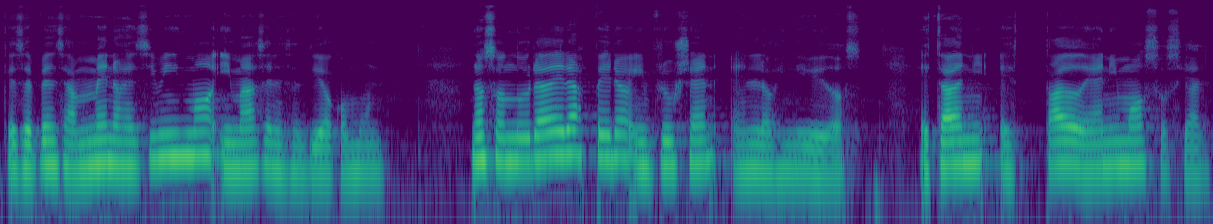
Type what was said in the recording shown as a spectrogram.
que se piensan menos en sí mismo y más en el sentido común. No son duraderas, pero influyen en los individuos. Estado de ánimo social.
